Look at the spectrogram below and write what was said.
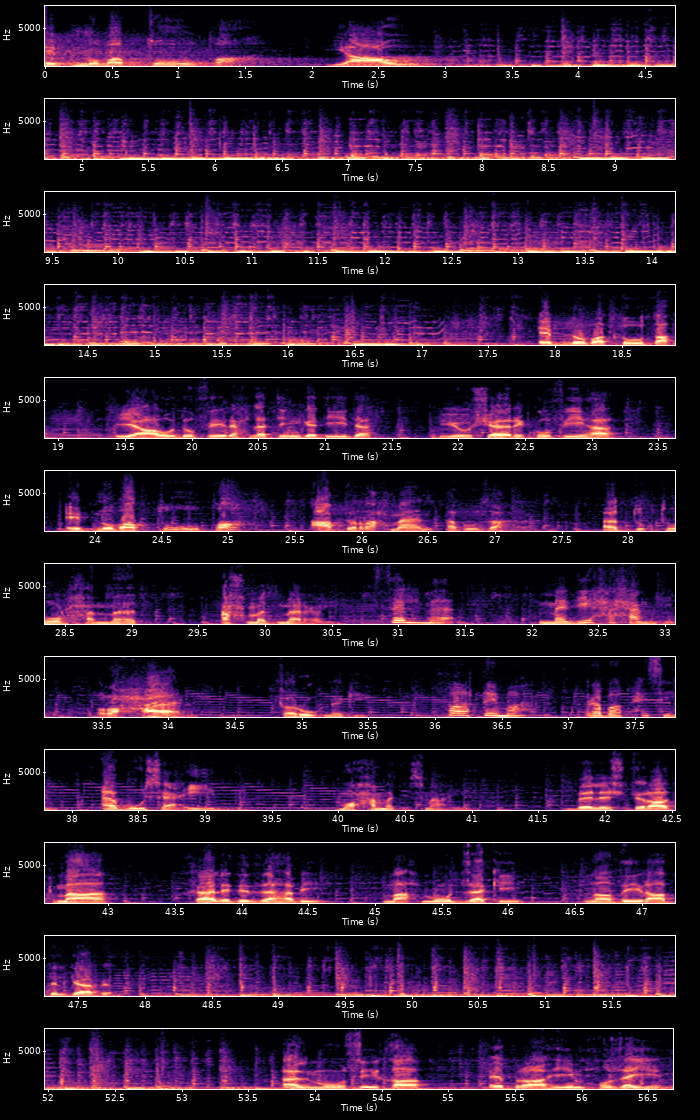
ابن بطوطة يعود. ابن بطوطة يعود في رحلة جديدة يشارك فيها ابن بطوطة عبد الرحمن أبو زهرة. الدكتور حماد أحمد مرعي. سلمى مديحة حمدي. رحال فاروق نجيب. فاطمة رباب حسين. أبو سعيد محمد إسماعيل. بالاشتراك مع خالد الذهبي محمود زكي نظير عبد الجابر. الموسيقى إبراهيم حزين.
